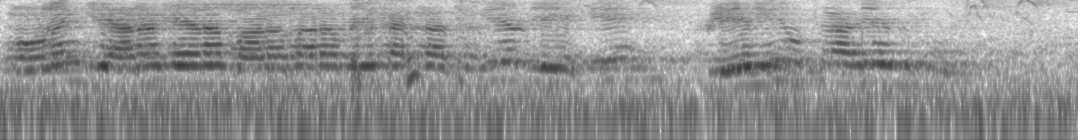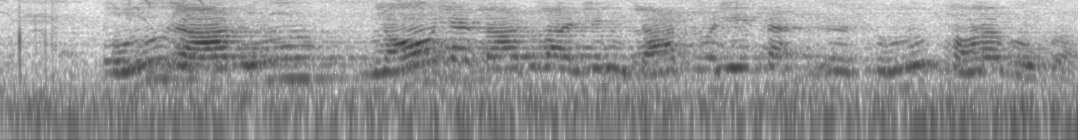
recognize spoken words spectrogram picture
ਸੌਣਾ ਹੀ 11 11 12 12 ਵਜੇ ਤੱਕ ਦਾ ਸੀਰੀਅਲ ਦੇਖ ਕੇ ਫੇਰ ਨਹੀਂ ਉੱਠ ਸਕਦੇ ਤੁਸੀਂ। ਤੁਹਾਨੂੰ ਰਾਤ ਨੂੰ 9 ਜਾਂ 10 ਵਜੇ ਨੂੰ 10 ਵਜੇ ਤੱਕ ਤੁਹਾਨੂੰ ਸੌਣਾ ਪਊਗਾ।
